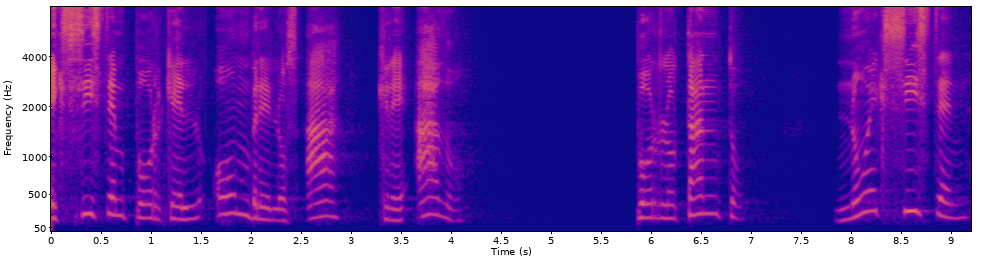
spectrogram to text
existen porque el hombre los ha creado. Por lo tanto, no existen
